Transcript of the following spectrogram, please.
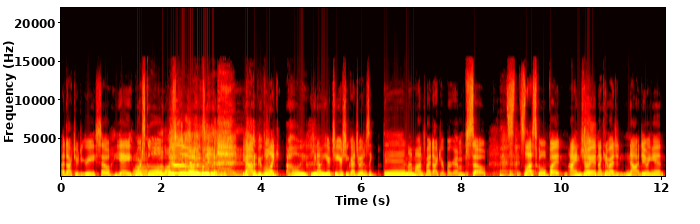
a doctorate degree. So yay, Wow. more school. A lot of school yeah, people are like, oh, you know, you're two years and graduate. I was like, then I'm on to my doctorate program. So it's, it's a lot of school, but I enjoy it, and I can imagine not doing it,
